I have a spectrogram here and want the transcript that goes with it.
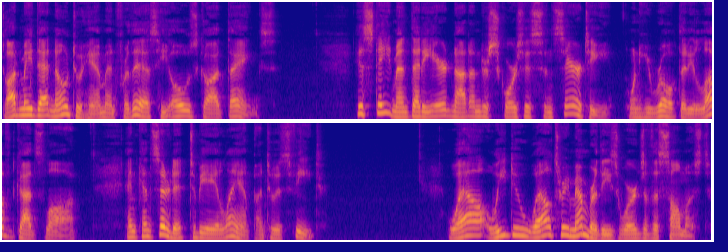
God made that known to him, and for this he owes God thanks. His statement that he erred not underscores his sincerity when he wrote that he loved God's law and considered it to be a lamp unto his feet. Well, we do well to remember these words of the psalmist.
